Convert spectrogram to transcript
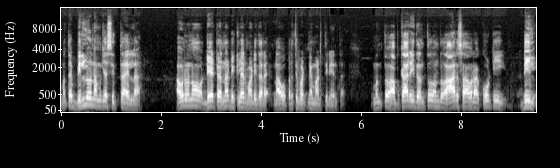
ಮತ್ತು ಬಿಲ್ಲು ನಮಗೆ ಸಿಗ್ತಾ ಇಲ್ಲ. ಅವರು ಡೇಟನ್ನು ಡಿಕ್ಲೇರ್ ಮಾಡಿದ್ದಾರೆ. ನಾವು ಪ್ರತಿಭಟನೆ ಮಾಡ್ತೀನಿ ಅಂತ. ಮತ್ತು ಅಬಕಾರಿದಂತೂ ಒಂದು ಆರು ಸಾವಿರ ಕೋಟಿ ಡೀಲ್.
